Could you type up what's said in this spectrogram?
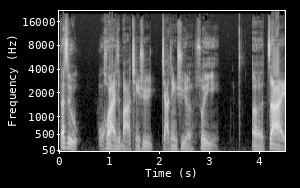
但是我后来是把情绪加进去了，所以呃，在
